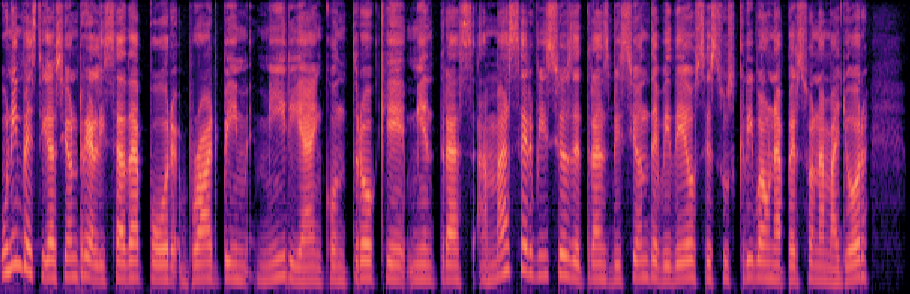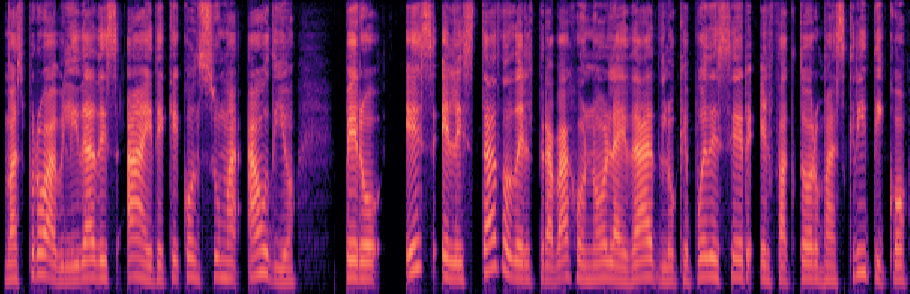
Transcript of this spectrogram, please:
una investigación realizada por Broadbeam Media encontró que mientras a más servicios de transmisión de video se suscriba una persona mayor, más probabilidades hay de que consuma audio, pero es el estado del trabajo, no la edad, lo que puede ser el factor más crítico.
